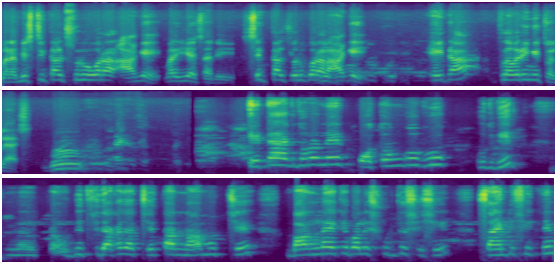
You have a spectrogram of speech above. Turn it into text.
মানে বৃষ্টিকাল শুরু করার আগে মানে ইয়ে সরি শীতকাল শুরু করার আগে এইটা ফ্লাওয়ারিং এ চলে আসে। এটা এক ধরনের পতঙ্গভুক উদ্ভিদ উদ্ভিদটি দেখা যাচ্ছে তার নাম হচ্ছে বাংলা একে বলে সূর্য শিশির সায়েন্টিফিক নেম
